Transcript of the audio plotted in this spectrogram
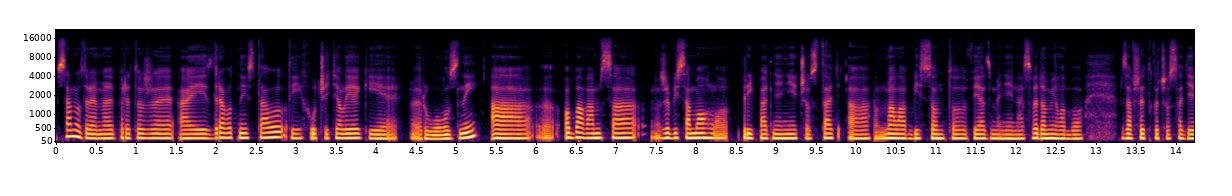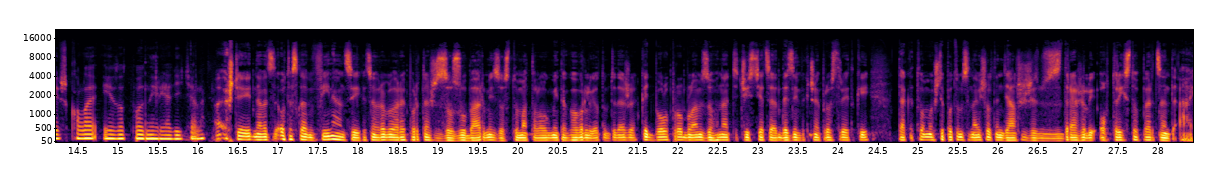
Samozrejme, pretože aj zdravotný stav tých učiteľiek je rôzny a e, obávam sa, že by sa mohlo prípadne niečo stať a mala by som to viac menej na svedomí, lebo za všetko, čo sa deje v škole, je zodpovedný riaditeľ. A ešte jedna vec, otázka financií. Keď som robil reportáž so zubármi, so stomatológmi, tak hovorili o tom teda, že keď bol problém zohnať čistiace a dezinfekčné prostriedky, tak tomu ešte potom sa navyšil ten ďalší, že zdražili o 300% aj.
